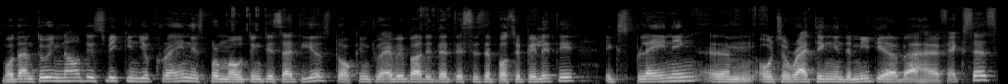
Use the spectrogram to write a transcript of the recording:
What I'm doing now this week in Ukraine is promoting these ideas, talking to everybody that this is a possibility, explaining, um, also writing in the media where I have access,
